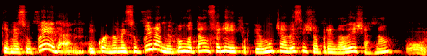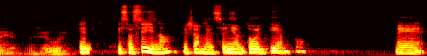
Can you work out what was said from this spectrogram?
que me superan. Y cuando me superan me pongo tan feliz, porque muchas veces yo aprendo de ellas, ¿no? Obvio, seguro. Es, así, ¿no? Ellas me enseñan todo el tiempo. Me,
